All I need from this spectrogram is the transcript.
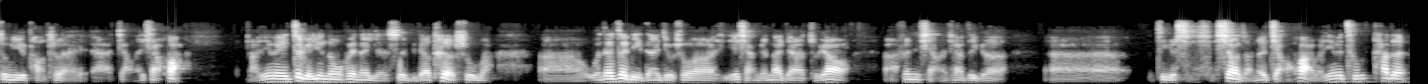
终于跑出来啊讲了一下话啊，因为这个运动会呢也是比较特殊吧啊，我在这里呢就说也想跟大家主要啊分享一下这个呃。这个校长的讲话吧，因为从他的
